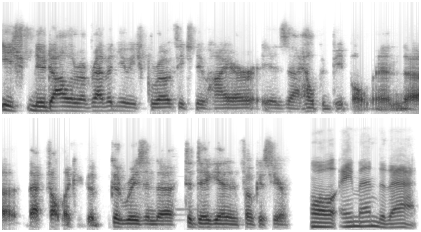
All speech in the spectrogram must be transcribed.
each new dollar of revenue, each growth, each new hire is uh, helping people. And uh, that felt like a good, good reason to, to dig in and focus here. Well, amen to that.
